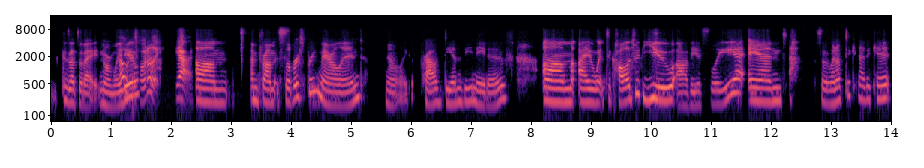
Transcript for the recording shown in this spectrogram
because that's what I normally oh, do. Totally. Yeah. Um, I'm from Silver Spring, Maryland. You know, like proud DMV native. Um, I went to college with you, obviously, and so I went up to Connecticut.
